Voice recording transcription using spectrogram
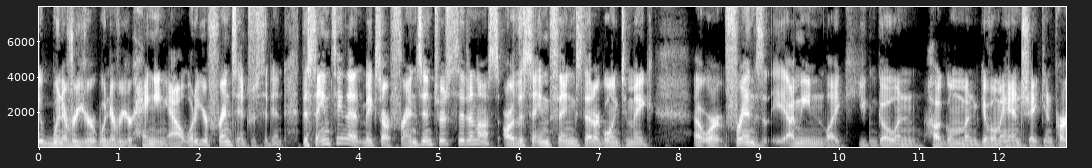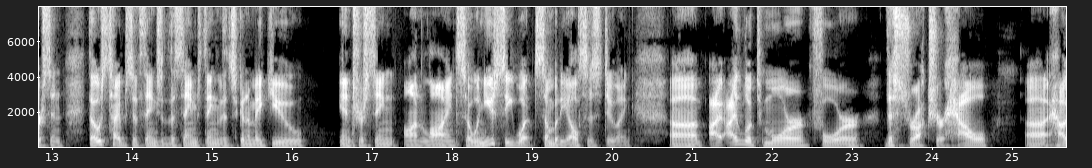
whenever you're whenever you're hanging out what are your friends interested in? The same thing that makes our friends interested in us are the same things that are going to make or friends i mean like you can go and hug them and give them a handshake in person those types of things are the same thing that's going to make you interesting online so when you see what somebody else is doing uh, I, I, looked more for the structure how uh, how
